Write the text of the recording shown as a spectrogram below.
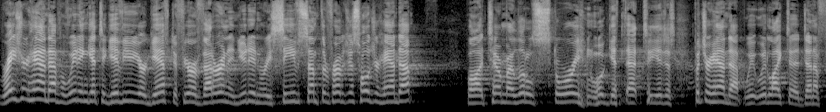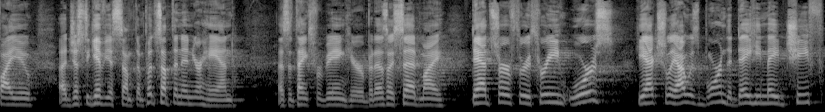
raise your hand up if we didn't get to give you your gift. If you're a veteran and you didn't receive something from it, just hold your hand up while I tell my little story and we'll get that to you. Just put your hand up. We, would like to identify you uh, just to give you something. Put something in your hand as a thanks for being here. But as I said, my dad served through three wars. He actually, I was born the day he made chief,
